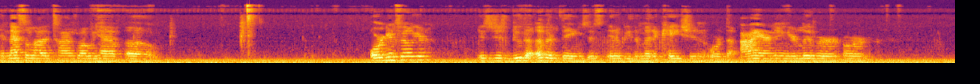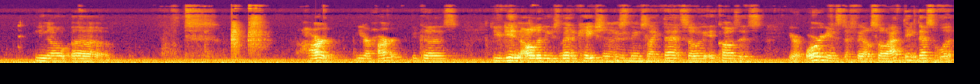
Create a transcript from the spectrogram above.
And that's a lot of times why we have um, organ failure. It's just due to other things. It's, it'll be the medication or the iron in your liver or, you know, uh, heart, your heart, because you're getting all of these medications, mm-hmm. things like that. So it causes your organs to fail. So I think that's what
